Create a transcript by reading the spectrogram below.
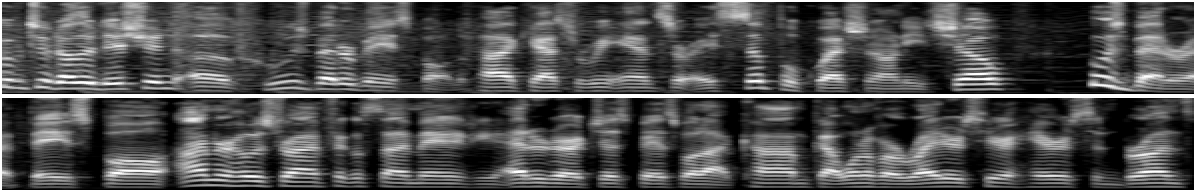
Welcome to another edition of Who's Better Baseball, the podcast where we answer a simple question on each show. Who's better at baseball? I'm your host, Ryan Finkelstein, managing editor at justbaseball.com. Got one of our writers here, Harrison Bruns,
